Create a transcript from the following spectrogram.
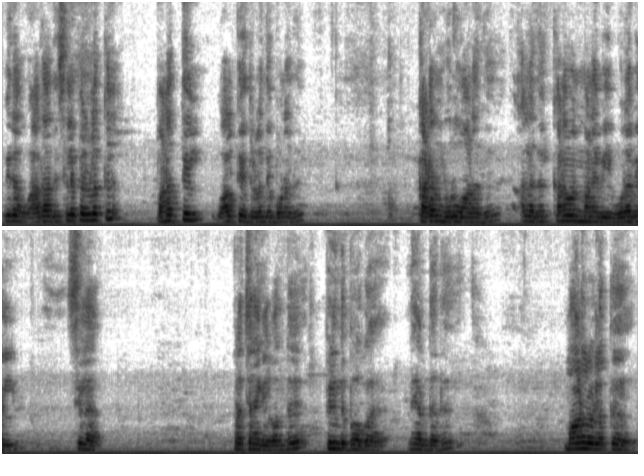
விதம் அதாவது சில பேர்களுக்கு பணத்தில் வாழ்க்கை தொலைந்து போனது. கடன் உருவானது அல்லது கணவன் மனைவி உறவில் சில பிரச்சனைகள் வந்து பிரிந்து போக நேர்ந்தது. மாணவர்களுக்கு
